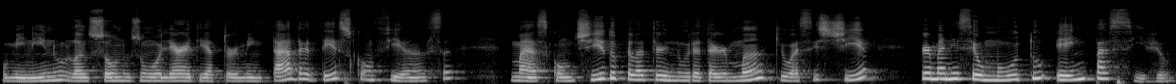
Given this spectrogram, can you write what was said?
O menino lançou-nos um olhar de atormentada desconfiança, mas, contido pela ternura da irmã que o assistia, permaneceu mudo e impassível.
